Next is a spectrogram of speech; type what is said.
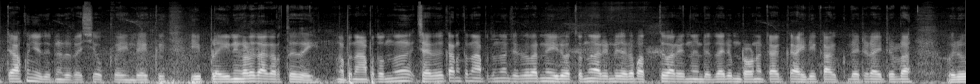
അറ്റാക്കും ചെയ്തിട്ടുണ്ട് റഷ്യ ഉക്രൈനിലേക്ക്. ഈ പ്ലെയിനുകൾ തകർത്തത്. അപ്പോൾ നാൽപ്പത്തൊന്ന് ചില കണക്ക് നാൽപ്പത്തൊന്ന് ചിലർ പറഞ്ഞാൽ ഇരുപത്തൊന്ന് അറിയുന്നുണ്ട് ചില പത്ത് പറയുന്നുണ്ട്. എന്തായാലും ഡ്രോൺ അറ്റാക്ക് ഹൈലി കാൽക്കുലേറ്റഡ് ആയിട്ടുള്ള ഒരു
